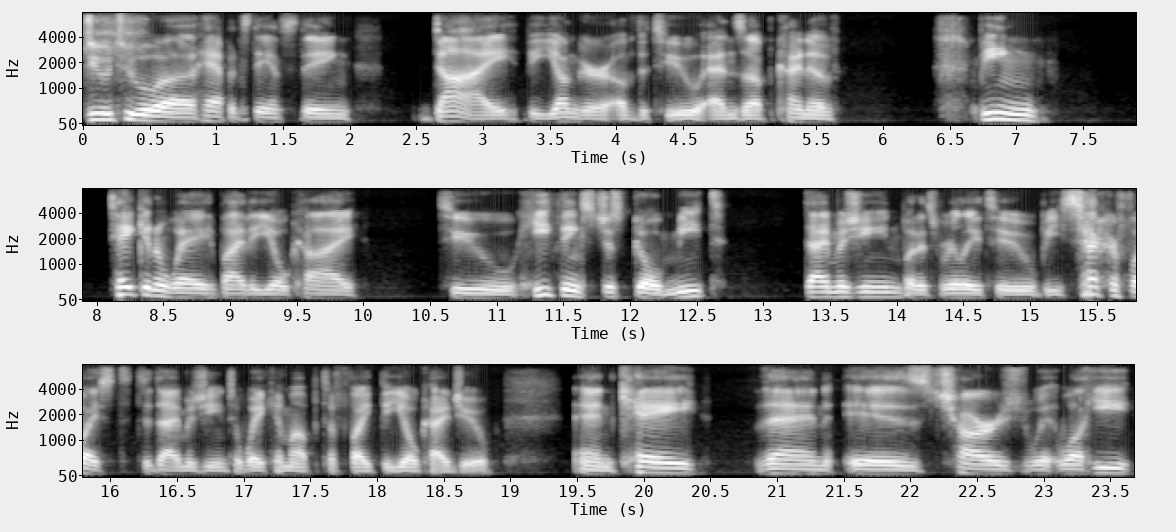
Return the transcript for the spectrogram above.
due to a happenstance thing, Dai, the younger of the two, ends up kind of being taken away by the yokai to he thinks just go meet Daimajin, but it's really to be sacrificed to Daimajin to wake him up to fight the yokaiju. And Kay then is charged with well he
